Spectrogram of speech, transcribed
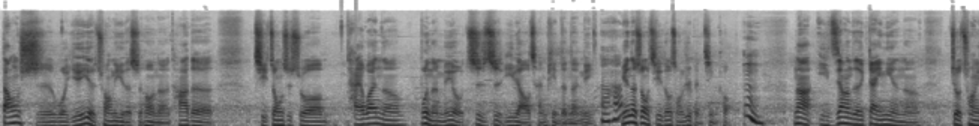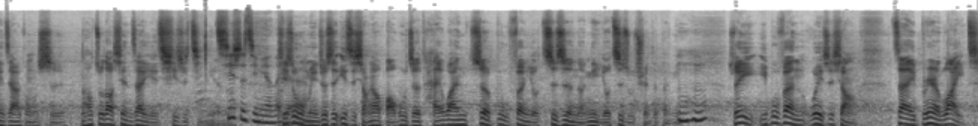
当时我爷爷创立的时候呢，他的其中是说，台湾呢不能没有自制医疗产品的能力，因为那时候其实都从日本进口。嗯，那以这样的概念呢，就创业这家公司，然后做到现在也七十几年了，七十几年了。其实我们也就是一直想要保护着台湾这部分有自制的能力、有自主权的能力。嗯哼，所以一部分我也是想在 bring a light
